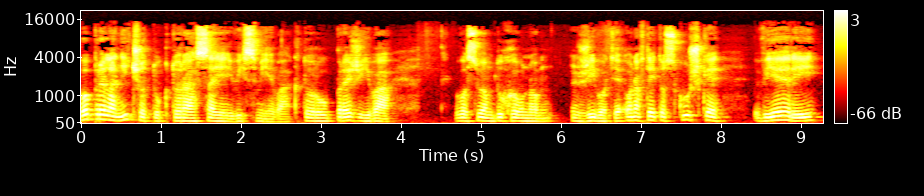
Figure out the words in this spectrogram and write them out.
poprela ničotu, ktorá sa jej vysmieva, ktorú prežíva vo svojom duchovnom živote. Ona v tejto skúške viery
